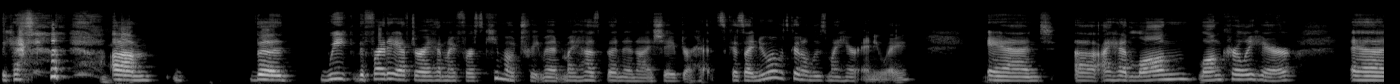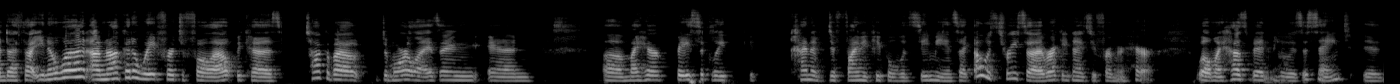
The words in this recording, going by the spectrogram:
because um, the week the friday after i had my first chemo treatment my husband and i shaved our heads because i knew i was going to lose my hair anyway. And uh, i had long long curly hair and i thought you know what? I'm not going to wait for it to fall out because talk about demoralizing and uh, my hair basically kind of defined me people would see me and it's like oh it's teresa i recognize you from your hair. Well my husband who is a saint it,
